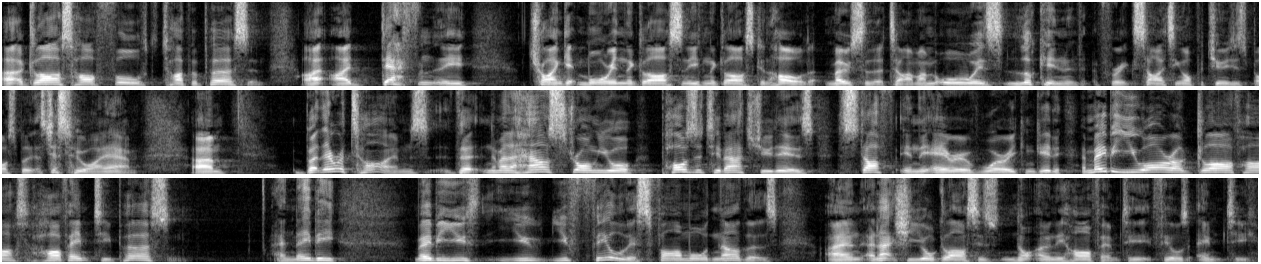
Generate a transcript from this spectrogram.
a glass half full type of person. I, I definitely try and get more in the glass than even the glass can hold most of the time. I'm always looking for exciting opportunities, possibilities. That's just who I am. Um, but there are times that no matter how strong your positive attitude is, stuff in the area of worry can get in. And maybe you are a glass half, half empty person. And maybe, maybe you, you, you feel this far more than others. And, and actually, your glass is not only half empty, it feels empty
